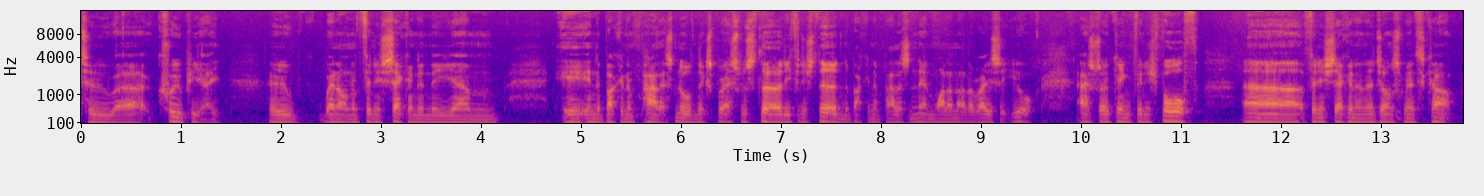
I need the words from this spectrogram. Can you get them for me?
to uh, Croupier, who went on and finished second in the um, in the Buckingham Palace. Northern Express was third. He finished third in the Buckingham Palace and then won another race at York. Astro King finished fourth, uh, finished second in the John Smith's Cup.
